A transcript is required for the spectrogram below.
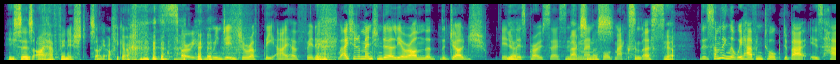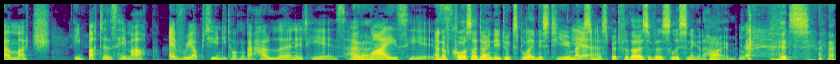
He says, I have finished. Sorry, off you go. Sorry, I didn't mean to interrupt the I have finished. I should have mentioned earlier on that the judge in Yeah. this process is a man called Maximus. Yeah. There's something that we haven't talked about is how much he butters him up every opportunity, talking about how learned he is, how Yeah. wise he is. And of course, I don't need to explain this to you, Maximus, but for those of us listening at home, it's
